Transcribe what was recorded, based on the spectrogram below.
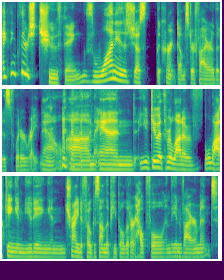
I think there's two things. One is just the current dumpster fire that is Twitter right now. Um, and you do it through a lot of blocking and muting and trying to focus on the people that are helpful in the environment.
